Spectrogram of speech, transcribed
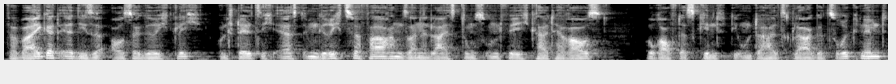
Verweigert er diese außergerichtlich und stellt sich erst im Gerichtsverfahren seine Leistungsunfähigkeit heraus, worauf das Kind die Unterhaltsklage zurücknimmt,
